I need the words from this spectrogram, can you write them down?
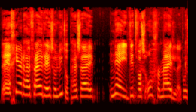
Reageerde hij vrij resoluut op. Hij zei, nee, dit was onvermijdelijk. 不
